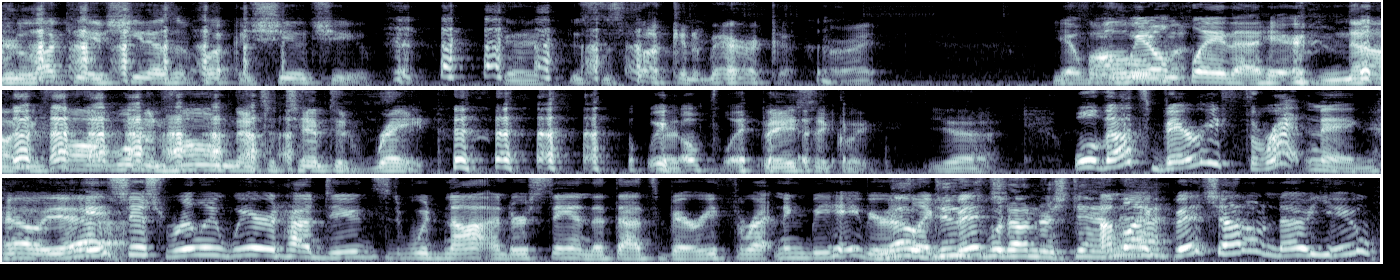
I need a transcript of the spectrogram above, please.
You're lucky if she doesn't fucking shoot you. Okay, this is fucking America. All right. You yeah, we, don't play that here. No, you follow a woman home. That's attempted rape. we don't play that. Basically, yeah. Well, that's very threatening. Hell yeah. It's just really weird how dudes would not understand that that's very threatening behavior. No, it's like, dudes bitch, would understand I'm like, bitch, I don't know you.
